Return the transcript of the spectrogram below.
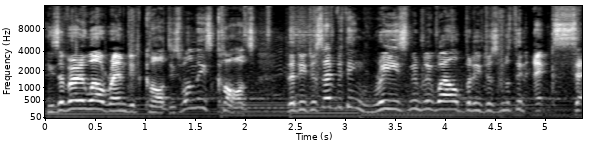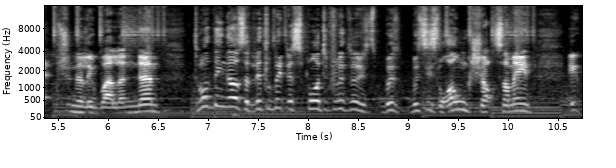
He's a very well-rounded card. He's one of these cards that he does everything reasonably well, but he does nothing exceptionally well. And um, the one thing I was a little bit disappointed with was, was, was, his long shots. I mean, it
